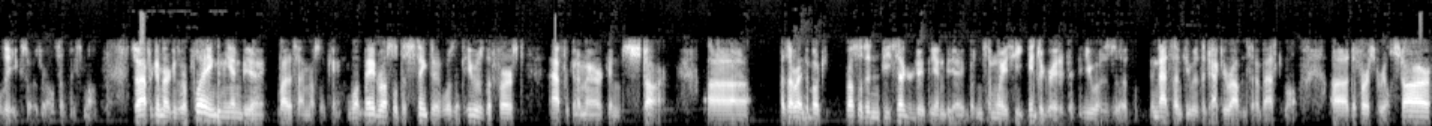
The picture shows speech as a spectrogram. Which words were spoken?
league, so it was relatively small. So African Americans were playing in the NBA by the time Russell came. What made Russell distinctive was that he was the first African American star. Uh, as I write in the book, Russell didn't desegregate the NBA, but in some ways he integrated it. He was, uh, in that sense, he was the Jackie Robinson of basketball, uh, the first real star,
